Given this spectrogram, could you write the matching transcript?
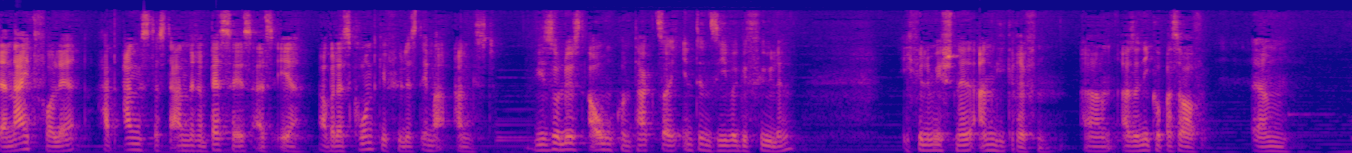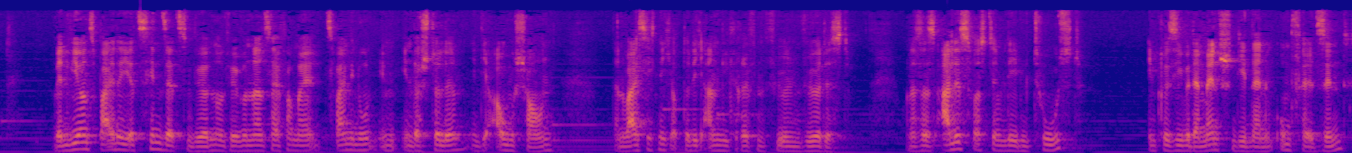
Der Neidvolle hat Angst, dass der andere besser ist als er. Aber das Grundgefühl ist immer Angst. Wieso löst Augenkontakt solch intensive Gefühle? Ich fühle mich schnell angegriffen. Ähm, also Nico, pass auf. Ähm, wenn wir uns beide jetzt hinsetzen würden und wir würden uns einfach mal zwei Minuten in der Stille in die Augen schauen, dann weiß ich nicht, ob du dich angegriffen fühlen würdest. Und das heißt, alles, was du im Leben tust, inklusive der Menschen, die in deinem Umfeld sind,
